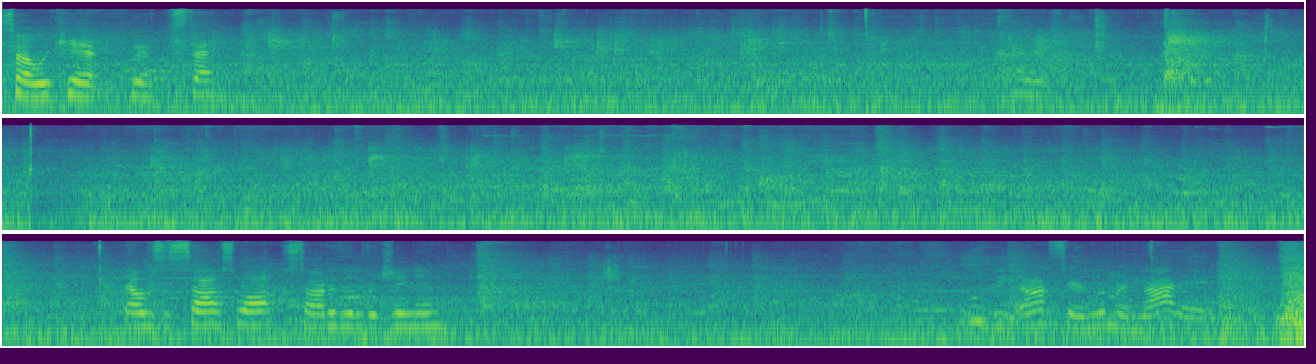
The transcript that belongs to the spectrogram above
So we can't. We have to stay. That was a sauce walk, started in Virginia. Ooh, Beyonce Lemonade.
